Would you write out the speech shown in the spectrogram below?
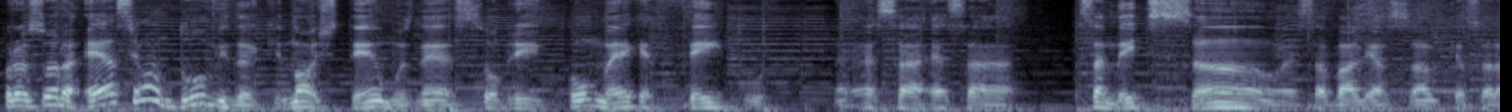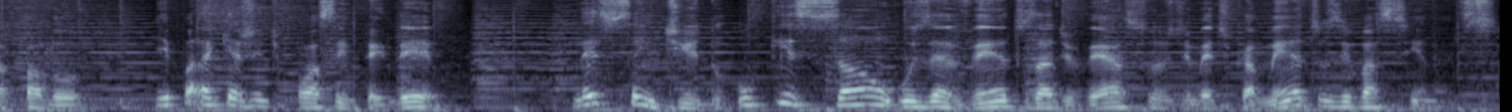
Professora, essa é uma dúvida que nós temos né, sobre como é que é feito essa, essa, essa medição, essa avaliação que a senhora falou. E para que a gente possa entender, Nesse sentido, o que são os eventos adversos de medicamentos e vacinas?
